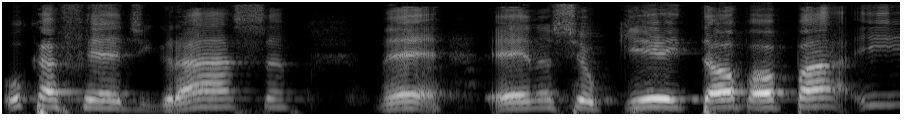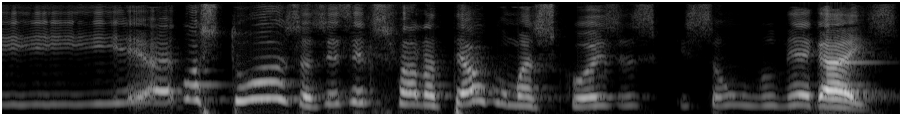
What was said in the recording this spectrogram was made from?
O café é de graça, né? É não sei o que e tal, papá, e é gostoso. Às vezes eles falam até algumas coisas que são legais,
